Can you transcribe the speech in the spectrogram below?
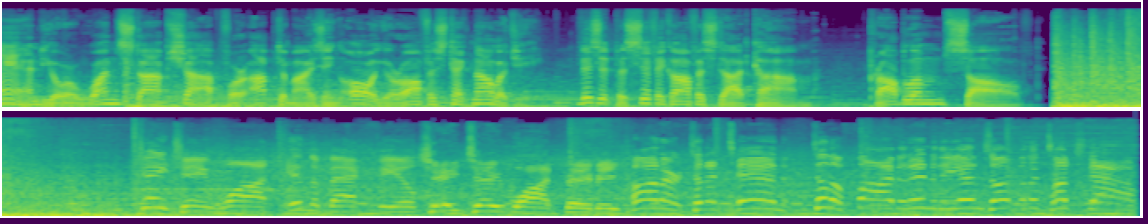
and your one stop shop for optimizing all your office technology. Visit PacificOffice.com. Problem solved. J.J. Watt in the backfield. J.J. Watt, baby. Conner to the 10, to the 5, and into the end zone for the touchdown.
